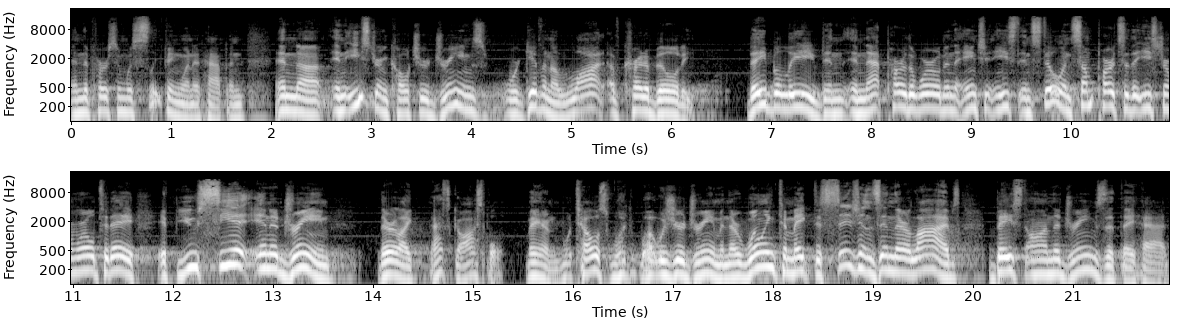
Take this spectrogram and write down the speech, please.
And the person was sleeping when it happened. And uh, in Eastern culture, dreams were given a lot of credibility. They believed in, in that part of the world in the ancient East, and still in some parts of the Eastern world today, if you see it in a dream, they're like, that's gospel. Man, tell us what, what was your dream? And they're willing to make decisions in their lives based on the dreams that they had.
